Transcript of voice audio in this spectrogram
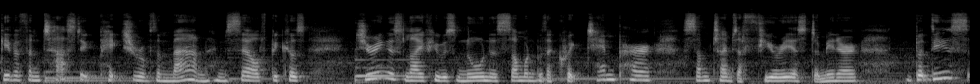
gave a fantastic picture of the man himself because during his life, he was known as someone with a quick temper, sometimes a furious demeanour, but these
